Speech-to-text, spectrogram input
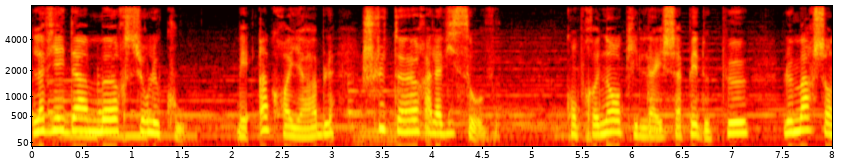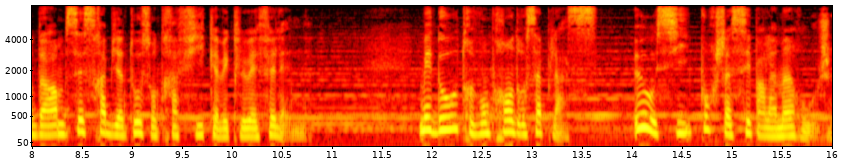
La vieille dame meurt sur le coup, mais incroyable, Schluter a la vie sauve. Comprenant qu'il l'a échappé de peu, le marchand d'armes cessera bientôt son trafic avec le FLN. Mais d'autres vont prendre sa place, eux aussi pourchassés par la main rouge.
